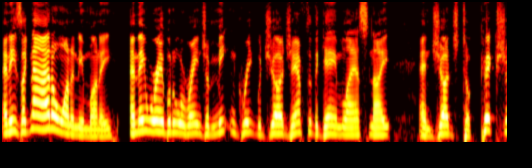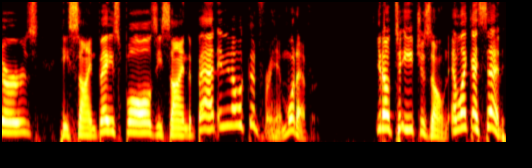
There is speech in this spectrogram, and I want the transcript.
And he's like, nah, I don't want any money. And they were able to arrange a meet and greet with Judge after the game last night. And Judge took pictures. He signed baseballs. He signed a bat. And you know what? Good for him. Whatever. You know, to each his own. And like I said,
